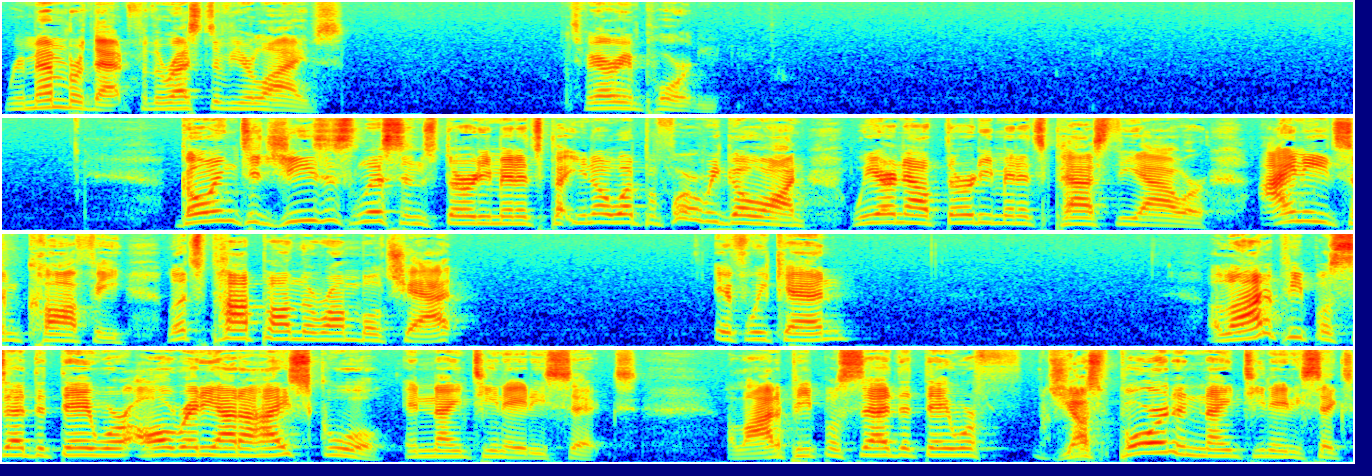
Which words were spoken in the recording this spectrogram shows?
Remember that for the rest of your lives. It's very important. Going to Jesus Listens 30 minutes. Pa- you know what? Before we go on, we are now 30 minutes past the hour. I need some coffee. Let's pop on the Rumble chat if we can. A lot of people said that they were already out of high school in 1986. A lot of people said that they were f- just born in 1986.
